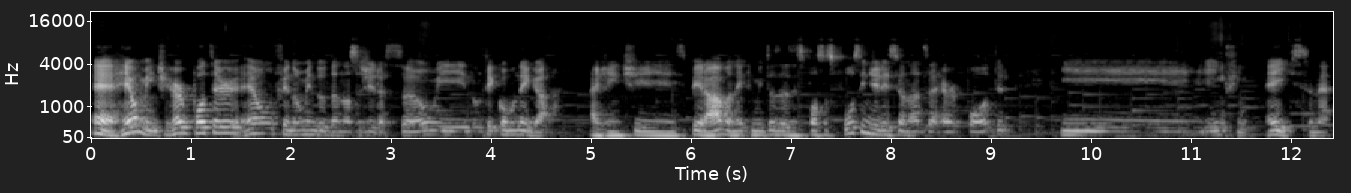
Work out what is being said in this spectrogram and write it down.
É, realmente, Harry Potter é um fenômeno da nossa geração e não tem como negar. A gente esperava né, que muitas das respostas fossem direcionadas a Harry Potter e, enfim, é isso, né?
